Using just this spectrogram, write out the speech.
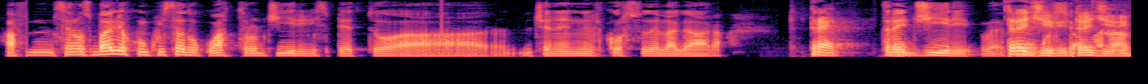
Ha, se non sbaglio ha conquistato 4 giri rispetto a... cioè nel, nel corso della gara. 3. 3 giri. Tre giri, tre giri.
